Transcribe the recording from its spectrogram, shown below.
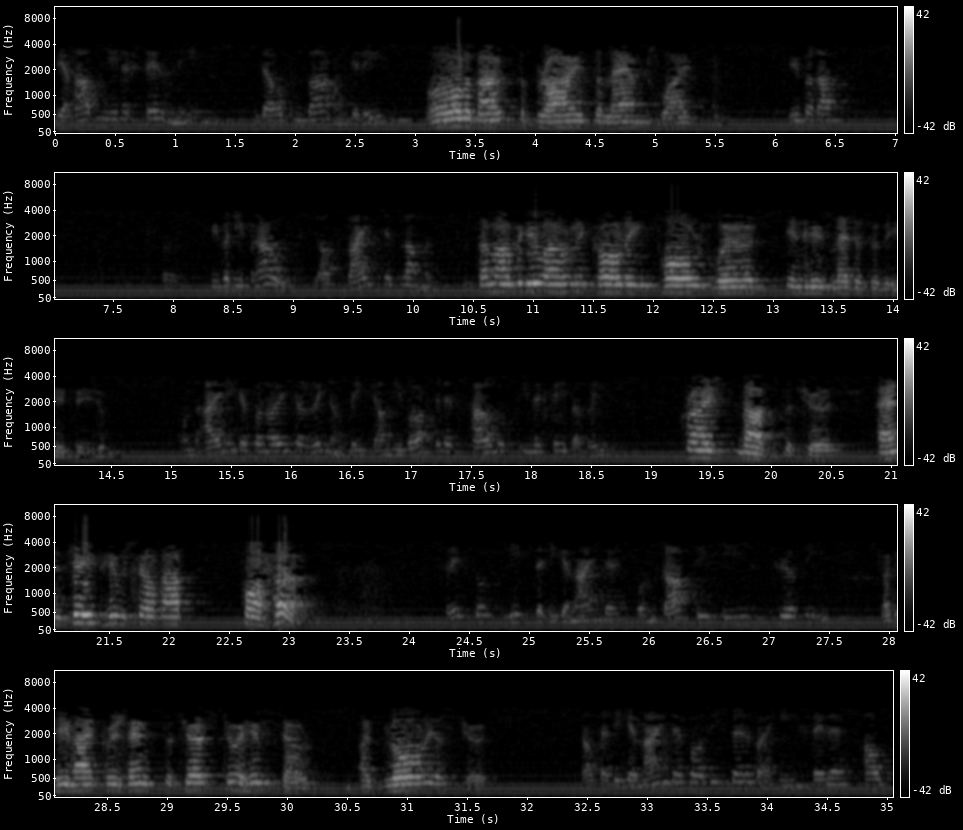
wir haben jene Stellen in, der Offenbarung gelesen, all about the bride, the Lamb's wife. über das, äh, über die Braut als Weib des Lammes. Some of you are recalling Paul's words in his letter to the Ephesians. Und einige von euch erinnern sich an die Worte des Paulus im Epheserbrief. Christ loved the church and gave himself up for her, Christus liebte die Gemeinde und gab sich hin für sie, that he might present the church to himself, a glorious church, dass er die Gemeinde vor sich selber hinstelle als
